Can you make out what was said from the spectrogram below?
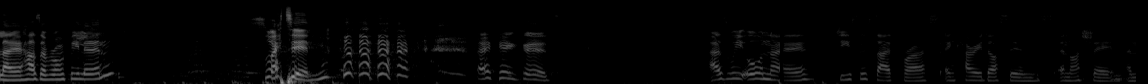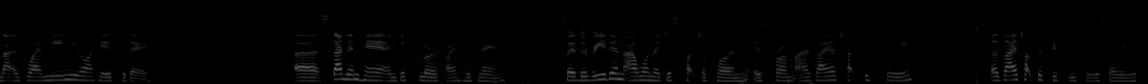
Hello, how's everyone feeling? Sweating. okay, good. As we all know, Jesus died for us and carried our sins and our shame, and that is why me and you are here today, uh, standing here and just glorifying his name. So the reading I want to just touch upon is from Isaiah chapter 3, Isaiah chapter 53, sorry.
